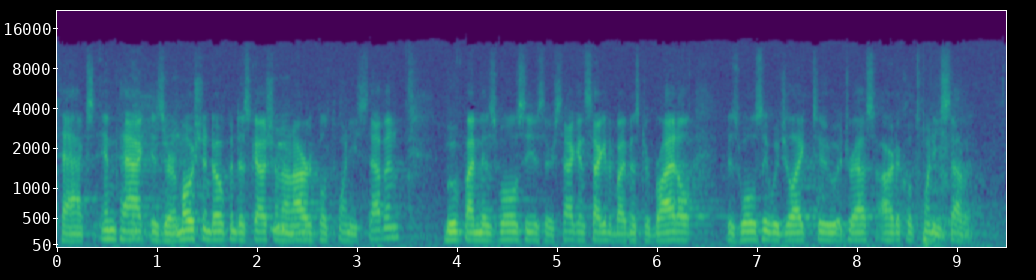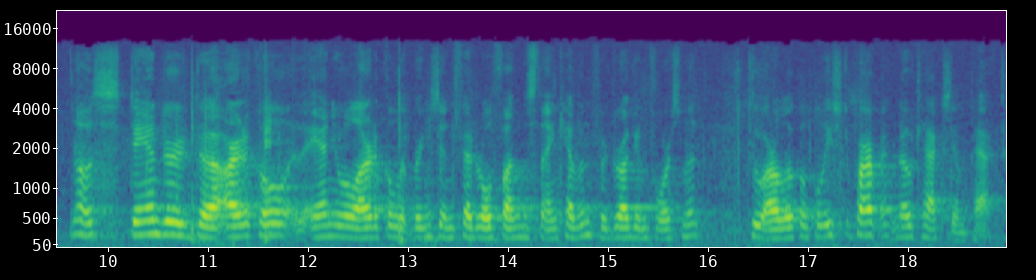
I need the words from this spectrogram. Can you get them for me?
Tax impact. Is there a motion to open discussion on Article 27? Moved by Ms. Woolsey. Is there a second? Seconded by Mr. Bridle. Ms. Woolsey, would you like to address Article 27? No, standard uh, article, annual article that brings in federal funds, thank heaven, for drug enforcement to our local police department, no tax impact.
